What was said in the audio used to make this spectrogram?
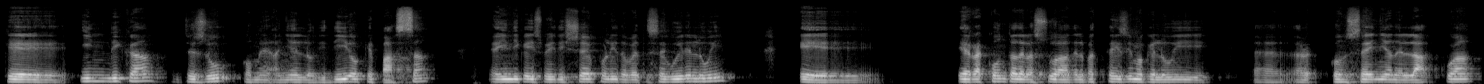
che indica Gesù come agnello di Dio che passa e indica ai suoi discepoli dovete seguire lui e, e racconta sua, del battesimo che lui eh, consegna nell'acqua.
